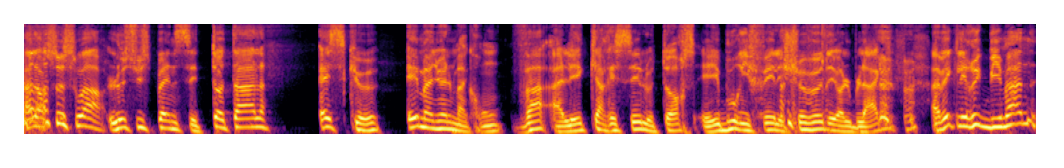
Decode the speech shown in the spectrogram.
Alors ce soir, le suspense est total. Est-ce que Emmanuel Macron va aller caresser le torse et ébouriffer les cheveux des All Blacks Avec les rugbyman,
